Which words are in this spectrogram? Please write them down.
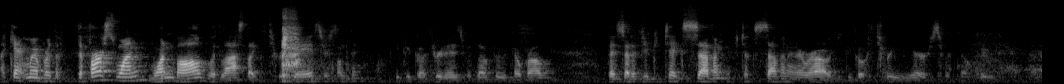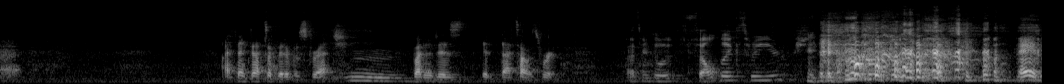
I can't remember, the, the first one, one ball would last like three days or something. You could go three days with no food, no problem. They said if you could take seven, if you took seven in a row, you could go three years with no food. I think that's a bit of a stretch, but it is, it, that's how it's written. I think it felt like three years. Maybe.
